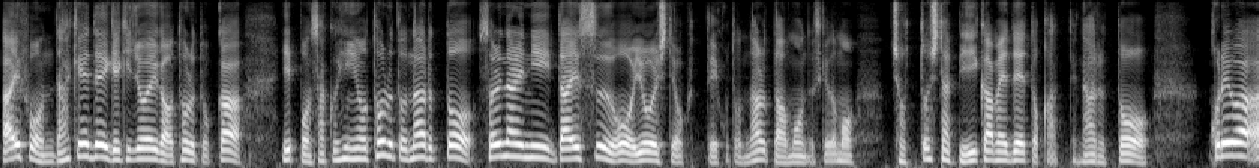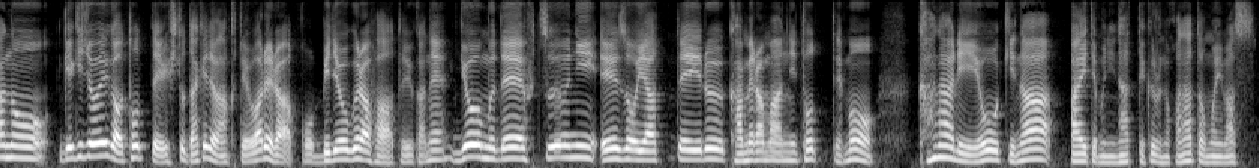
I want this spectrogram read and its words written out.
iPhone だけで劇場映画を撮るとか、一本作品を撮るとなると、それなりに台数を用意しておくっていうことになるとは思うんですけども、ちょっとした B カメでとかってなると、これはあの、劇場映画を撮っている人だけではなくて、我ら、こう、ビデオグラファーというかね、業務で普通に映像をやっているカメラマンにとっても、かなり大きなアイテムになってくるのかなと思います。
